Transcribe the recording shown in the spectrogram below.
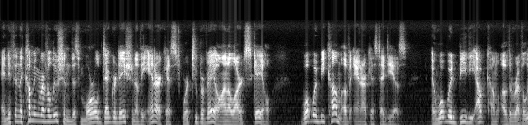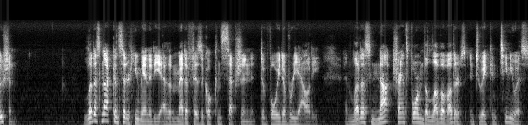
And if in the coming revolution this moral degradation of the anarchists were to prevail on a large scale, what would become of anarchist ideas, and what would be the outcome of the revolution? Let us not consider humanity as a metaphysical conception devoid of reality, and let us not transform the love of others into a continuous,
